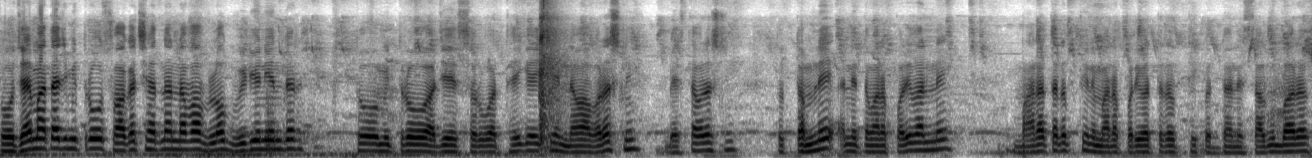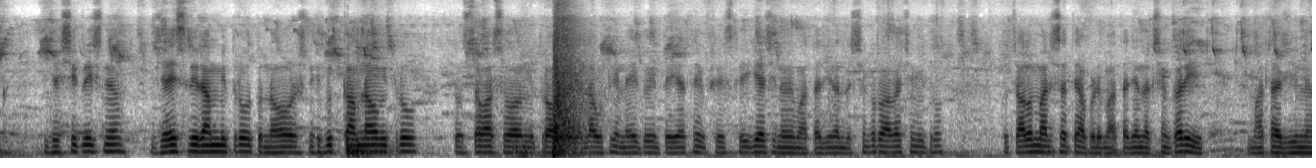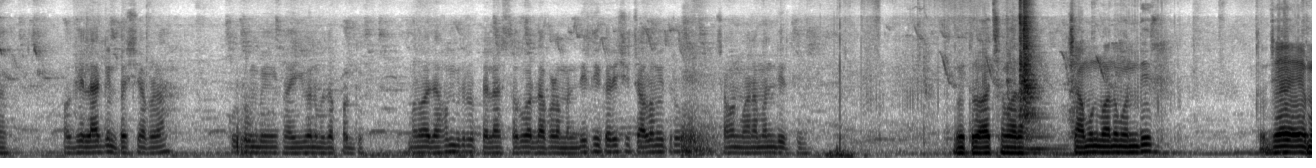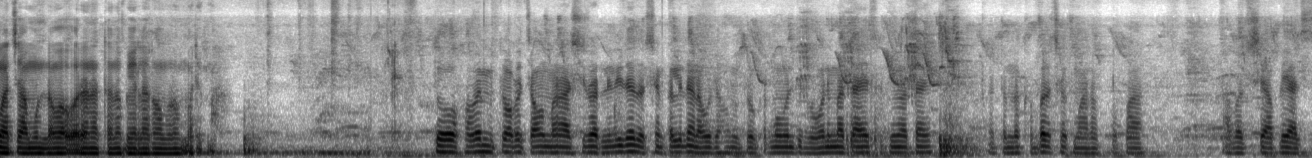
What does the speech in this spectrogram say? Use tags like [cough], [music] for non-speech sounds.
તો જય માતાજી મિત્રો, સ્વાગત છે આજના નવા વ્લોગ વિડીયોની અંદર. તો મિત્રો, આજે શરૂઆત થઈ ગઈ છે નવા વર્ષની, બેસતા વર્ષની. તો તમને અને તમારા પરિવારને, મારા તરફથી અને મારા પરિવાર તરફથી બધાને સાલ મુબારક. જય શ્રી કૃષ્ણ, જય શ્રી રામ મિત્રો. તો નવા વર્ષની શુભકામનાઓ મિત્રો. તો સવાર સવાર મિત્રો, આપણે વહેલા ઉઠી નહીં ધોઈને તૈયાર થઈ ફ્રેશ થઈ ગયા છે અને હવે માતાજીના દર્શન કરવા આવ્યા છે મિત્રો. તો ચાલો મારી સાથે આપણે માતાજીના દર્શન કરી, માતાજીના પગે લાગીને પછી આપણા કુટુંબી ભાઈઓને બધા પગ મળવા જાઓ. મિત્રો, પહેલાં શરૂઆત આપણા મંદિરથી કરીશું. ચાલો મિત્રો ચામુંડમાના મંદિરથી. મિત્રો, આ છે મારા ચામુંડમાનું મંદિર. તો જય માં ચામુંડ, નવા વરાના તને, પહેલાં રામ રામ મરીમાં તો હવે મિત્રો, આપણે ચામુંડમાના આશીર્વાદ લઈ લીધા, દર્શન કરી લીધા નવું જાઉં મિત્રો કર્મ મંદિર, ભવાની માતાએ સતી માતાએ અને તમને ખબર છે કે મારા પપ્પા આ વર્ષે આપણે આજ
